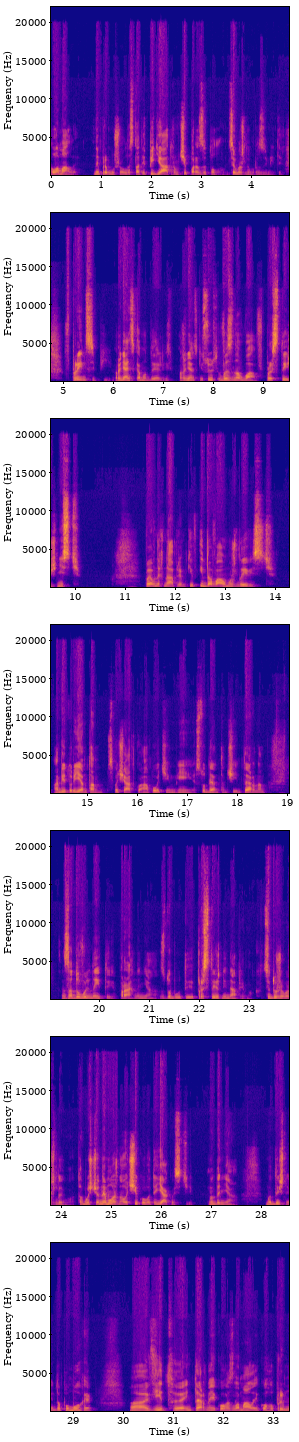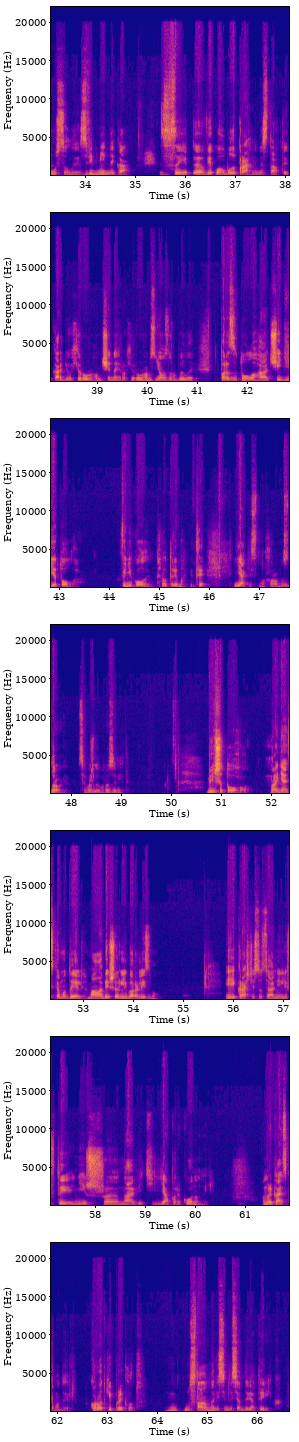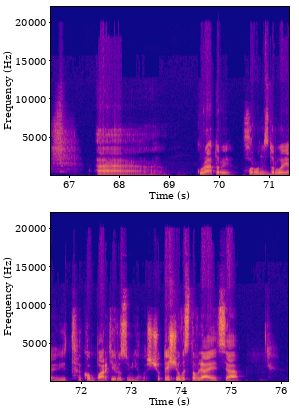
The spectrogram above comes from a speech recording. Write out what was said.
ламали, не примушували стати педіатром чи паразитологом. Це важливо розуміти. В принципі, радянська модель, радянський союз визнавав престижність певних напрямків і давав можливість абітурієнтам спочатку, а потім і студентам чи інтернам задовольнити прагнення здобути престижний напрямок. Це дуже важливо, тому що не можна очікувати якості надання медичної допомоги від е, інтерна, якого зламали, якого примусили з відмінника, з е, в якого були прагнення стати кардіохірургом чи нейрохірургом, з нього зробили паразитолога чи дієтолога. Ви ніколи не отримаєте якісну охорону здоров'я. Це важливо розуміти. Більше того, радянська модель мала більше лібералізму. і кращі соціальні ліфти, ніж е, навіть я переконаний. Американська модель. Короткий приклад. Станом на 89-й рік. Е, Куратори охорони здоров'я від Компартії розуміли, що те, що виставляється,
